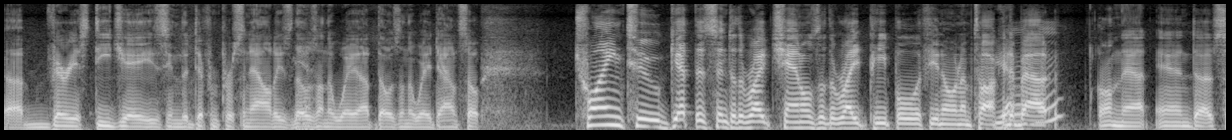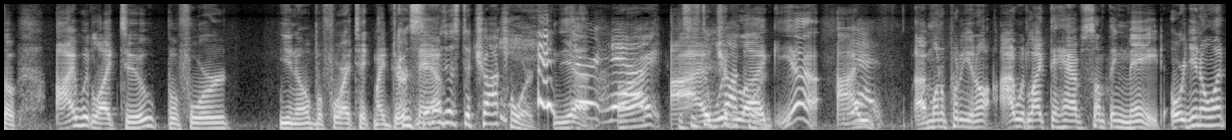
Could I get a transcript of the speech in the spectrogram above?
uh, various DJs and the different personalities, those on the way up, those on the way down. So trying to get this into the right channels of the right people, if you know what I'm talking Yeah. about on that. And uh, so I would like to, before, you know, before I take my dirt Consider nap. this the chalkboard. yeah. Dirt nap. All right. This is I the would chalkboard. like, yeah, I, Yes. I want to put, it, you know, I would like to have something made. Or you know what?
